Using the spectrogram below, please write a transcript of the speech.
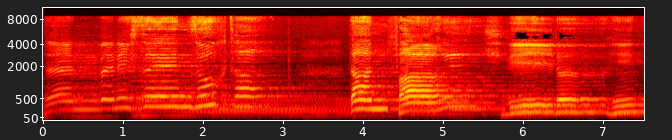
Denn wenn ich Sehnsucht hab, dann fahr ich wieder hin.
